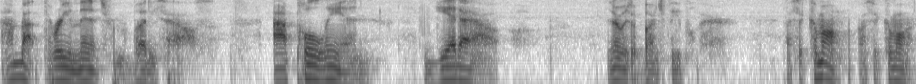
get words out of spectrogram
I'm about three minutes from a buddy's house. I pull in, get out, there was a bunch of people there. I said, Come on. I said, Come on.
